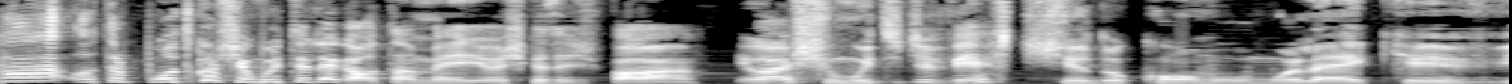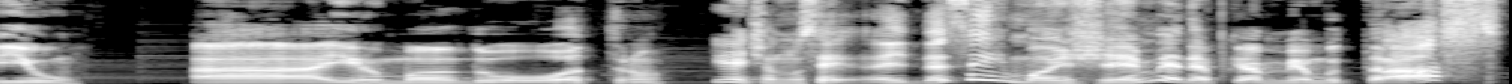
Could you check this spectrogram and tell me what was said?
Ah, outro ponto que eu achei muito legal também, eu esqueci de falar. Eu acho muito divertido como o moleque viu a irmã do outro. Gente, eu não sei, é deve ser irmã gêmea, né? Porque é o mesmo traço.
